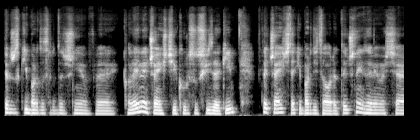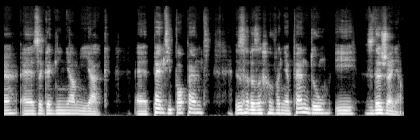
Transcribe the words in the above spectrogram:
Witam wszystkich bardzo serdecznie w kolejnej części kursu z fizyki. W tej części, takiej bardziej teoretycznej, zajmiemy się e, zagadnieniami jak e, pęd i popęd, zasada zachowania pędu i zderzenia.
